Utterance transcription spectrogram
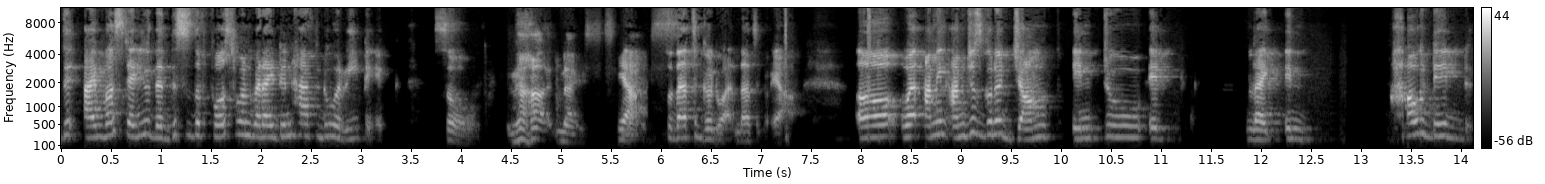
th- I must tell you that this is the first one where I didn't have to do a retake. So nice. Yeah. nice. So that's a good one. That's a good, yeah. Uh, well, I mean, I'm just gonna jump into it. Like, in how did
